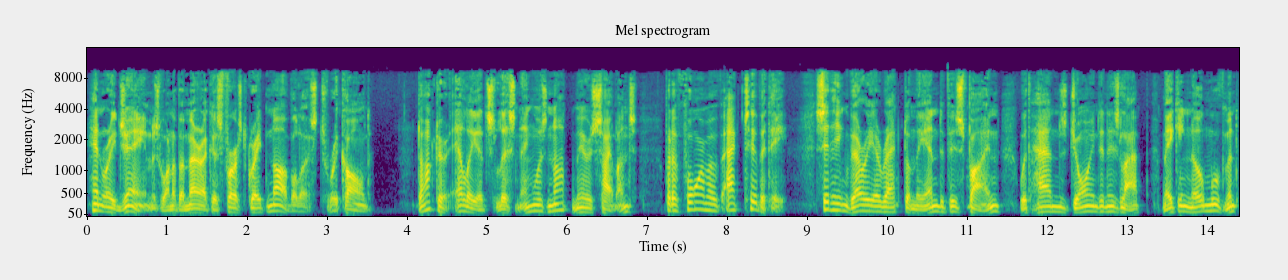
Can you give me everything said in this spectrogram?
Henry James, one of America's first great novelists, recalled Dr. Eliot's listening was not mere silence, but a form of activity sitting very erect on the end of his spine, with hands joined in his lap, making no movement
